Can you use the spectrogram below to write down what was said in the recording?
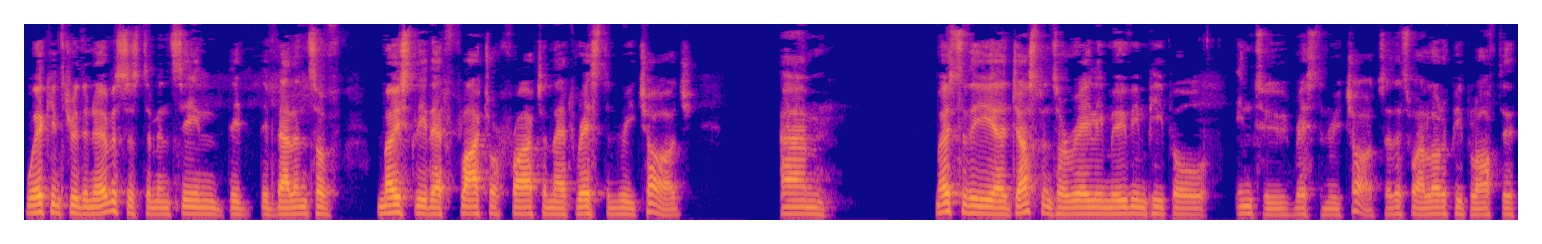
working through the nervous system and seeing the the balance of mostly that flight or fright and that rest and recharge. Um, most of the adjustments are really moving people into rest and recharge. So that's why a lot of people after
